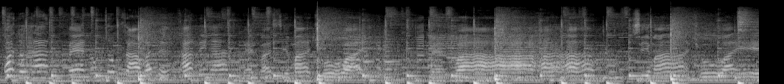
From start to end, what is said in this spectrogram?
เพราะตรงนั้นแฟนน้องสุกสาววันหนึ่งข้ามในงานแฟนว่าเสียมาโช่วยแฟนว่าเสียมาโช่วย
